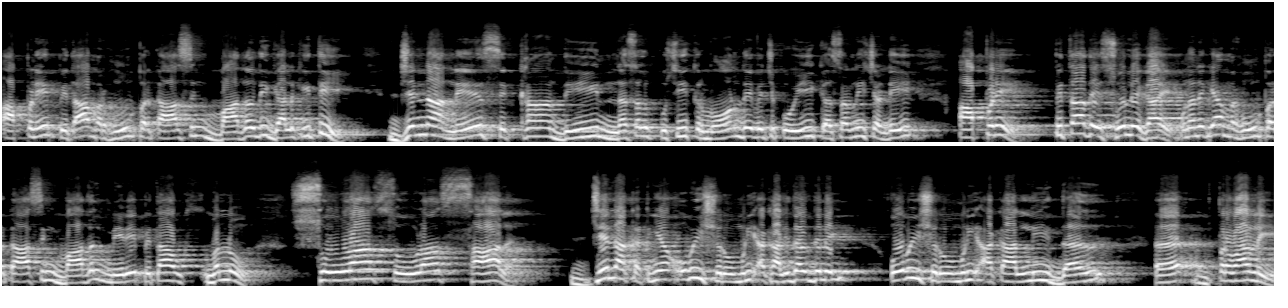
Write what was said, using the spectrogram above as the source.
ਆਪਣੇ ਪਿਤਾ ਮਰਹੂਮ ਪ੍ਰਕਾਸ਼ ਸਿੰਘ ਬਾਦਲ ਦੀ ਗੱਲ ਕੀਤੀ। ਜਿਨ੍ਹਾਂ ਨੇ ਸਿੱਖਾਂ ਦੀ ਨਸਲ ਕੁਸ਼ੀ ਕਰਵਾਉਣ ਦੇ ਵਿੱਚ ਕੋਈ ਕਸਰ ਨਹੀਂ ਛੱਡੀ, ਆਪਣੇ ਪਿਤਾ ਦੇ ਸੋਲੇ ਗਾਏ। ਉਹਨਾਂ ਨੇ ਕਿਹਾ, ਮਰਹੂਮ ਪ੍ਰਕਾਸ਼ ਸਿੰਘ ਬਾਦਲ ਮੇਰੇ ਪਿਤਾ ਵੱਲੋਂ 16 16 ਸਾਲ ਜੇਲਾਂ ਕੱਟੀਆਂ। ਉਹ ਵੀ ਸ਼੍ਰੋਮਣੀ ਅਕਾਲੀ ਦਲ ਦੇ ਲਈ, ਉਹ ਵੀ ਸ਼੍ਰੋਮਣੀ ਅਕਾਲੀ ਦਲ ਪਰਿਵਾਰ ਲਈ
